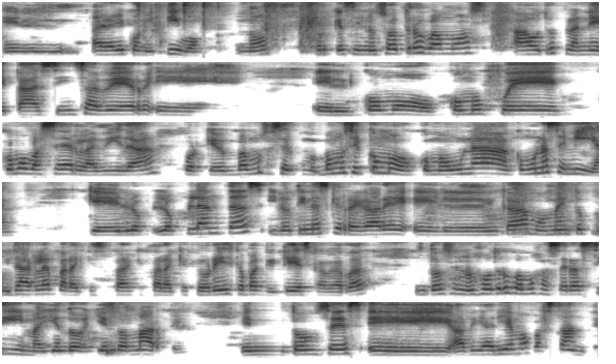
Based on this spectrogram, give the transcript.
el área cognitivo, ¿no? Porque si nosotros vamos a otro planeta sin saber eh, el cómo, cómo fue, cómo va a ser la vida, porque vamos a hacer, vamos a ir como, como una, como una semilla, que lo, plantas y lo tienes que regar eh, el, en cada momento, cuidarla para que, para que, para que florezca, para que crezca, ¿verdad? Entonces nosotros vamos a hacer así, yendo, yendo a Marte. Entonces, eh, arriesgaríamos bastante.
